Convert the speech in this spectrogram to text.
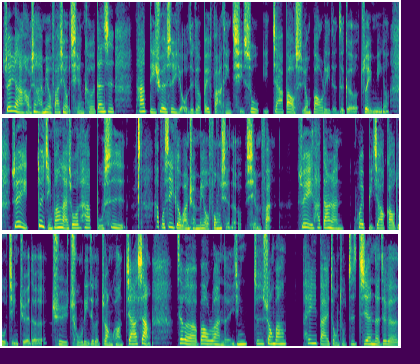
虽然好像还没有发现有前科，但是他的确是有这个被法庭起诉以家暴、使用暴力的这个罪名啊。所以，对警方来说，他不是他不是一个完全没有风险的嫌犯，所以他当然会比较高度警觉的去处理这个状况，加上。这个暴乱的已经就是双方黑白种族之间的这个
